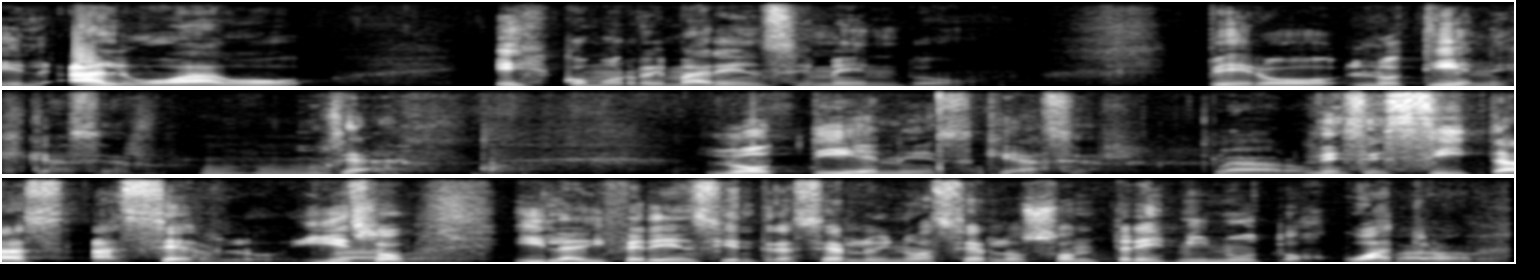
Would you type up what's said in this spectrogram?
el algo hago es como remar en cemento, pero lo tienes que hacer. O sea, lo tienes que hacer. Claro. Necesitas hacerlo. Y eso, y la diferencia entre hacerlo y no hacerlo son tres minutos, cuatro, Claro.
